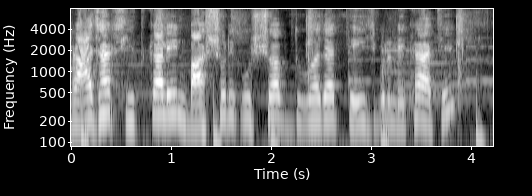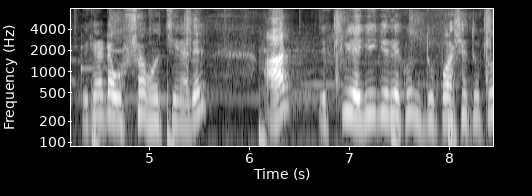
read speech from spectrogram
রাজহাট শীতকালীন বাৎসরিক উৎসব দু হাজার তেইশ বলে লেখা আছে। এখানে একটা উৎসব হচ্ছে এনাদের। আর একটু এগিয়ে গিয়ে দেখুন, দুপাশে দুটো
